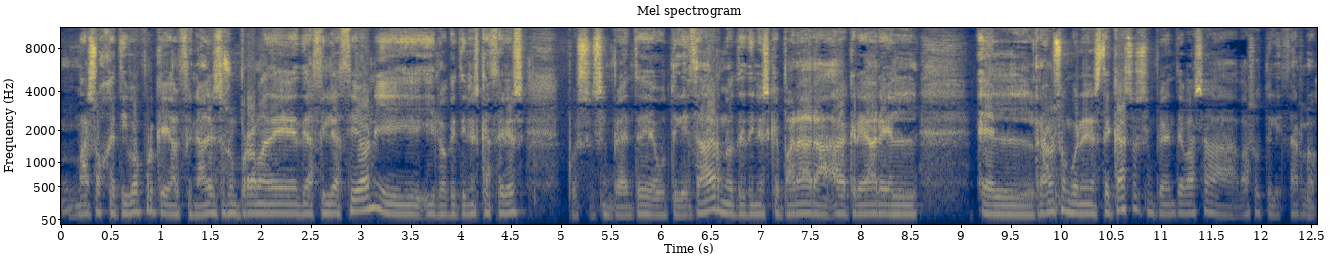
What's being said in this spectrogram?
más objetivos porque al final esto es un programa de, de afiliación y, y, lo que tienes que hacer es, pues simplemente utilizar, no te tienes que parar a, a crear el, el ransomware en este caso simplemente vas a, vas a utilizarlo.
